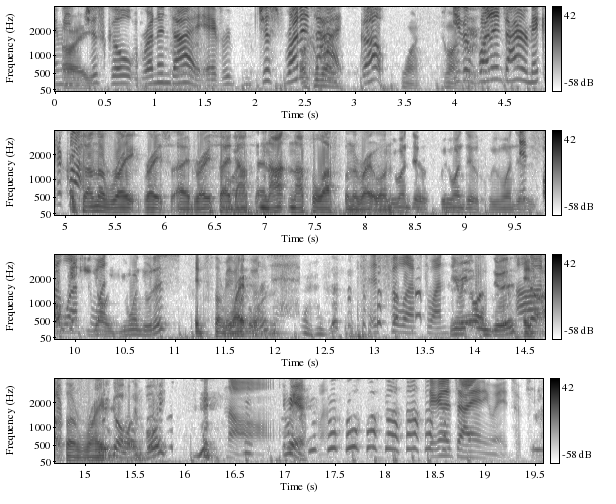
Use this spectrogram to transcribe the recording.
Explode. I mean, Alright. just go run and die. Every just run Oh, and come on. die. Go. Come on, come on. Either run and die or make it across. It's on the right, right side, right side, not is that- not not the left one, the right one. We want to do. We want to do. We want to do. It's the left yo, one. you want to do this? It's the Really right one. It's the left one. You really want to do this? Uh, It's the right Keep going, boy. No. Come here. You're gonna die anyway. It's okay.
